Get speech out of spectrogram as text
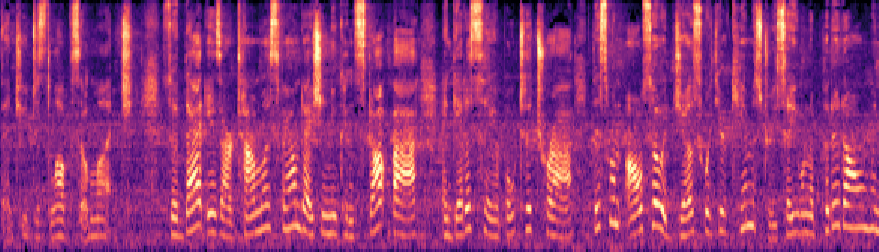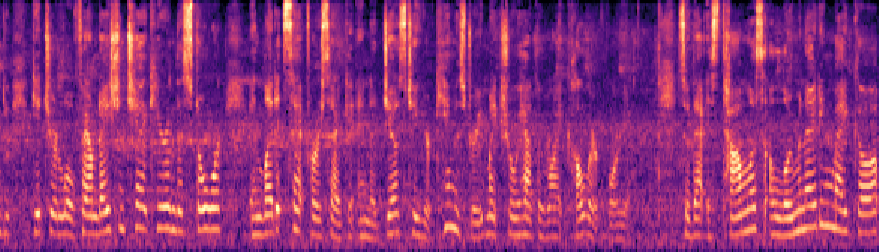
that you just love so much. So that is our Timeless Foundation. You can stop by and get a sample to try. This one also adjusts with your chemistry. So you wanna put it on when you get your little foundation check here in the store and let it set for a second and adjust to your chemistry. Make sure we have the right color for you. So that is Timeless Illuminating Makeup.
